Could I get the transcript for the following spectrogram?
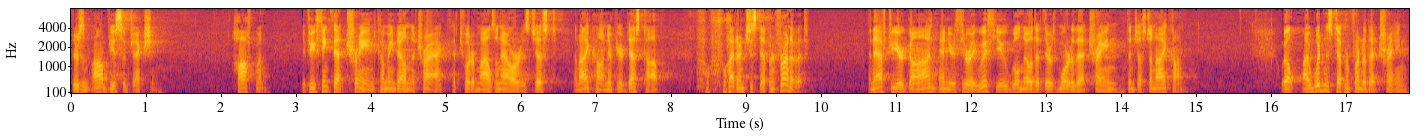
There's an obvious objection. Hoffman, if you think that train coming down the track at 200 miles an hour is just an icon of your desktop, why don't you step in front of it? And after you're gone and your theory with you, we'll know that there's more to that train than just an icon. Well, I wouldn't step in front of that train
